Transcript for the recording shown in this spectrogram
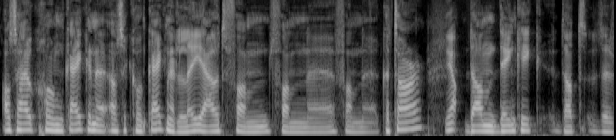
als, ook gewoon kijken naar, als ik gewoon kijk naar de layout van, van, eh, van Qatar, Ja. dan denk ik dat er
